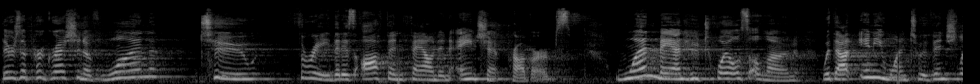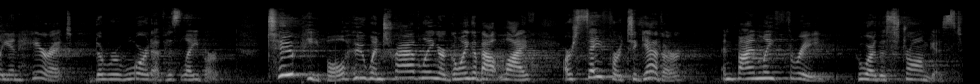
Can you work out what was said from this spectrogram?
There's a progression of one, two, three that is often found in ancient proverbs. One man who toils alone without anyone to eventually inherit the reward of his labor. Two people who, when traveling or going about life, are safer together. And finally, three who are the strongest,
